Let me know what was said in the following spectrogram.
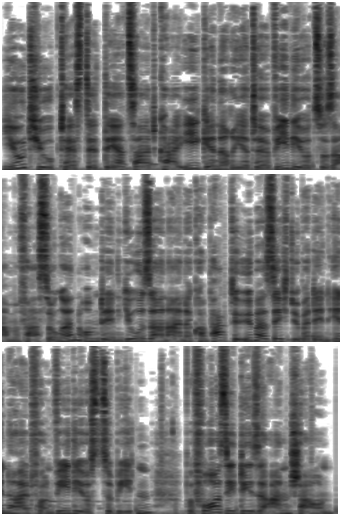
YouTube testet derzeit KI-generierte Videozusammenfassungen, um den Usern eine kompakte Übersicht über den Inhalt von Videos zu bieten, bevor sie diese anschauen.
